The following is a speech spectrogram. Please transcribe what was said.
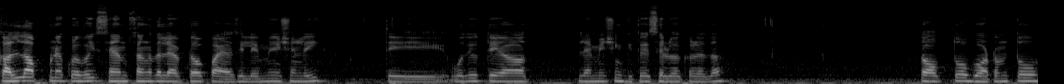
ਕੱਲ ਆਪਣੇ ਕੋਲ ਬਈ ਸੈਮਸੰਗ ਦਾ ਲੈਪਟਾਪ ਆਇਆ ਸੀ ਲੈਮੀਨੇਸ਼ਨ ਲਈ ਤੇ ਉਹਦੇ ਉੱਤੇ ਆ ਲੈਮੀਨੇਸ਼ਨ ਕੀਤਾ ਸੀ ਸਿਲਵਰ ਕਲਰ ਦਾ। ਟੌਪ ਤੋਂ ਬਾਟਮ ਤੋਂ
